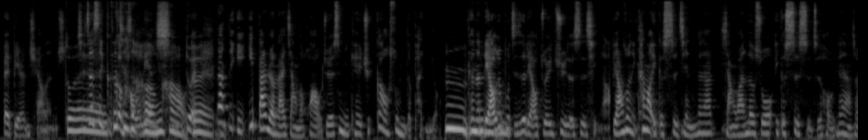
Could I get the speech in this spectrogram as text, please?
被别人 challenge。对其实这是一个更好的练习。对那以一般人来讲的话，我觉得是你可以去告诉你的朋友，嗯你可能聊就不只是聊追剧的事情啊。比方说，你看到一个事件，你跟他讲完了说一个事实之后，你跟他讲说，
